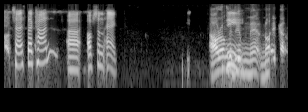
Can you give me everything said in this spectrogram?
আচ্ছা। শায়েস্তা খান অপশন এক। আওরঙ্গজেব নয় কেন?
